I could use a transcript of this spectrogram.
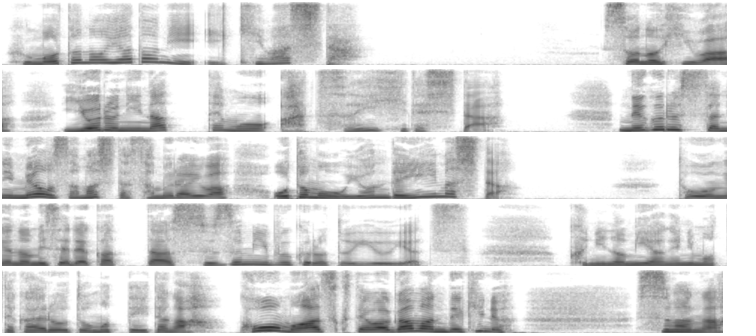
ふもとの宿に行きました。その日は夜になっても暑い日でした。寝苦しさに目を覚ました侍はお供を呼んで言いました。峠の店で買った涼み袋というやつ。国の土産に持って帰ろうと思っていたが、こうも暑くては我慢できぬ。すまんが、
